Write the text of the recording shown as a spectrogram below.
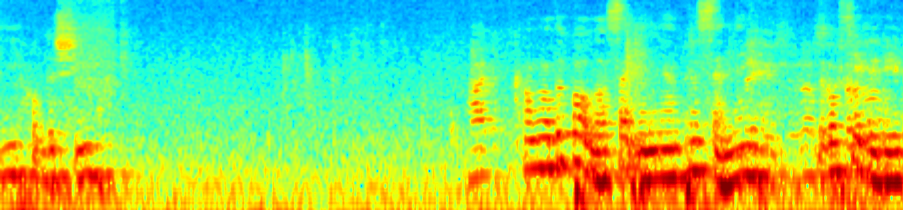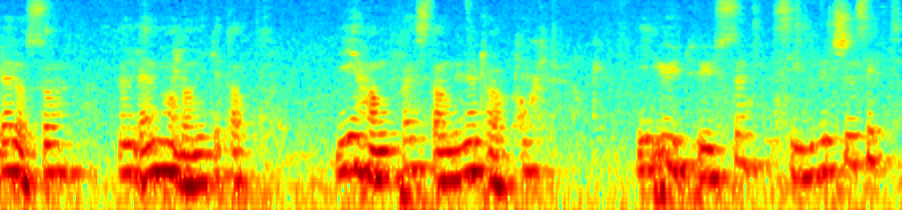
De hadde ski. Han hadde balla seg inn i en presenning. Det var filledyr der også, men dem hadde han ikke tatt. De hang på ei stang under taket. I uthuset, Sivertsen sitt,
